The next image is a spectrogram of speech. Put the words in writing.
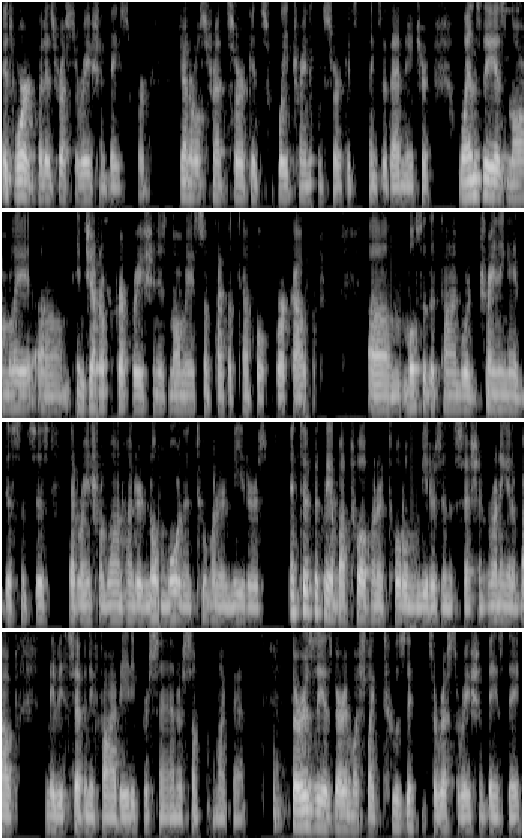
It's work, but it's restoration based work. General strength circuits, weight training circuits, things of that nature. Wednesday is normally, um, in general preparation, is normally some type of tempo workout. Um, most of the time, we're training at distances that range from 100, no more than 200 meters and typically about 1200 total meters in a session, running at about maybe 75, 80% or something like that. Thursday is very much like Tuesday. It's a restoration based day.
